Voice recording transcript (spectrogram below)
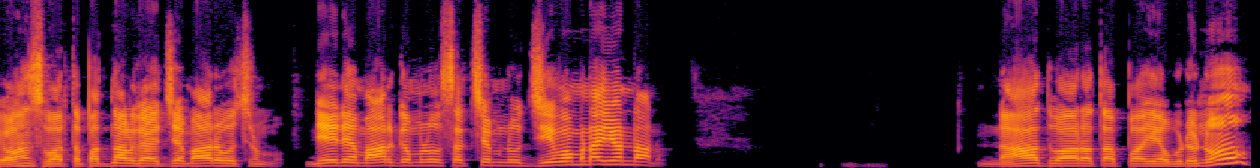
యోహన్ స్వార్థ పద్నాలుగు అధ్యాయం ఆరో వచనము. నేనే మార్గమును సత్యమును జీవమునై ఉన్నాను. నా ద్వారా తప్ప ఎవడును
